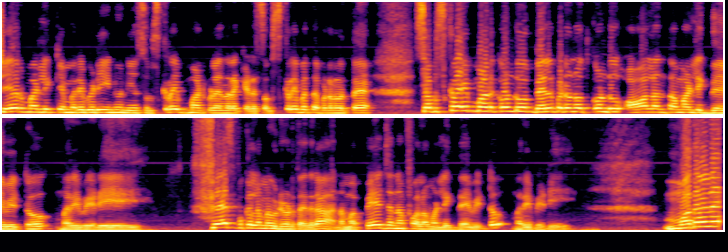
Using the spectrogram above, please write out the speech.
ಶೇರ್ ಮಾಡಲಿಕ್ಕೆ ಮರಿಬೇಡಿ. ಇನ್ನು ನೀವು ಸಬ್ಸ್ಕ್ರೈಬ್ ಮಾಡ್ಕೊಳ್ಳಿ ಅಂದ್ರೆ ಕೆಡೆ ಸಬ್ಸ್ಕ್ರೈಬ್ ಅಂತ ಬಟನ್ ಸಬ್ಸ್ಕ್ರೈಬ್ ಮಾಡಿಕೊಂಡು ಬೆಲ್ ಬಟನ್ ಓದ್ಕೊಂಡು ಆಲ್ ಅಂತ ಮಾಡ್ಲಿಕ್ಕೆ ದಯವಿಟ್ಟು ಮರಿಬೇಡಿ. ಫೇಸ್ಬುಕ್ ಅಲ್ಲಿ ನಮ್ಮ ವಿಡಿಯೋ ನೋಡ್ತಾ ಇದ್ದೀರಾ? ನಮ್ಮ ಪೇಜ್ ಅನ್ನ ಫಾಲೋ ಮಾಡ್ಲಿಕ್ಕೆ ದಯವಿಟ್ಟು ಮರಿಬೇಡಿ. ಮೊದಲನೇ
